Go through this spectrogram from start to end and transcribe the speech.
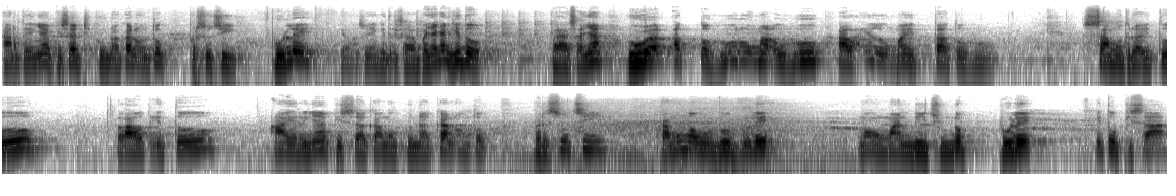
Artinya bisa digunakan untuk bersuci. Boleh. Ya maksudnya gitu. Jawabannya kan gitu. Bahasanya huwa at-tahuru ma'uhu al-hilu maitatuhu. Samudra itu laut itu airnya bisa kamu gunakan untuk bersuci kamu mau wudhu boleh mau mandi junub boleh itu bisa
